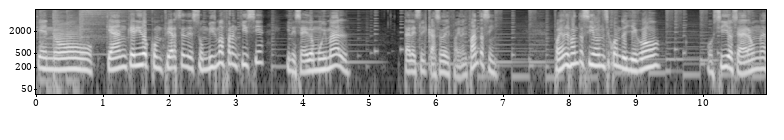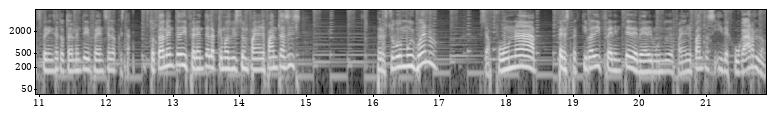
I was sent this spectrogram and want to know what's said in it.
que no. que han querido confiarse de su misma franquicia y les ha ido muy mal. Tal es el caso de Final Fantasy. Final Fantasy 11 cuando llegó. O sí, o sea, era una experiencia totalmente diferente a lo que está. Totalmente diferente a lo que hemos visto en Final Fantasy. Pero estuvo muy bueno. O sea, fue una perspectiva diferente de ver el mundo de Final Fantasy y de jugarlo.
